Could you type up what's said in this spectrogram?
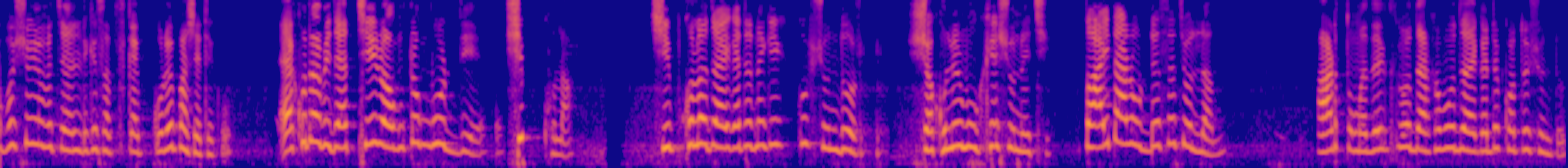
অবশ্যই আমার চ্যানেলটিকে সাবস্ক্রাইব করে পাশে থেকো। এখন আমি যাচ্ছি রংটং বোর্ড দিয়ে, শিবখোলা। শিবখোলা জায়গাটা নাকি খুব সুন্দর। সকলের মুখে শুনেছি। তাই তার উদ্দেশ্যে চললাম। আর তোমাদেরকেও দেখাবো জায়গাটা কত সুন্দর।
